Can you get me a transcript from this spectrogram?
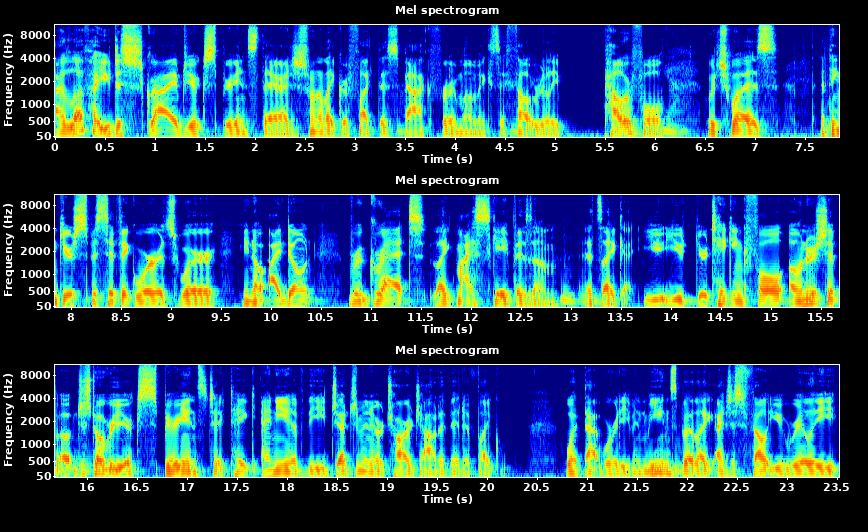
I love how you described your experience there. I just want to like reflect this back for a moment because it felt really powerful, yeah. which was, I think your specific words were, you know, I don't regret like my escapism. Mm-hmm. It's like you you you're taking full ownership just over your experience to take any of the judgment or charge out of it of like what that word even means. Mm-hmm. But like I just felt you really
